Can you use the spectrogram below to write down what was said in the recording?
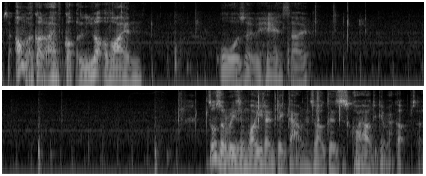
So, oh my god, I have got a lot of iron ores over here, so There's also a reason why you don't dig down as well, because it's quite hard to get back up, so.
